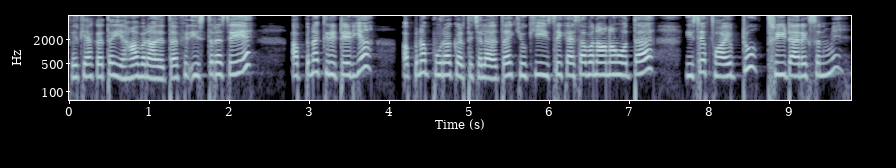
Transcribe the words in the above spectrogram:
फिर क्या करता है? यहाँ बना देता है। फिर इस तरह से ये अपना क्रिटेरिया अपना पूरा करते चला जाता है, क्योंकि इसे कैसा बनाना होता है? इसे फाइव टू थ्री डायरेक्शन में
